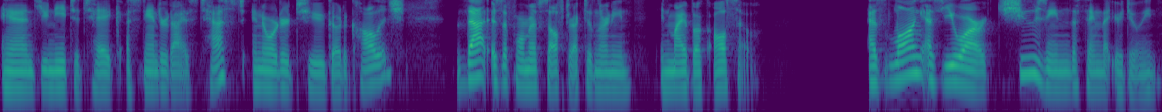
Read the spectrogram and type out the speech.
and you need to take a standardized test in order to go to college, that is a form of self directed learning in my book, also. As long as you are choosing the thing that you're doing,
